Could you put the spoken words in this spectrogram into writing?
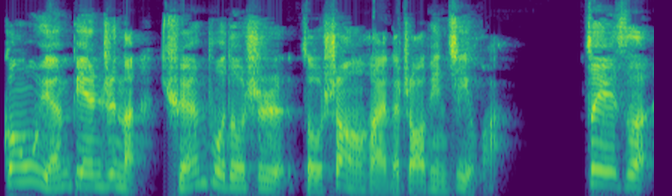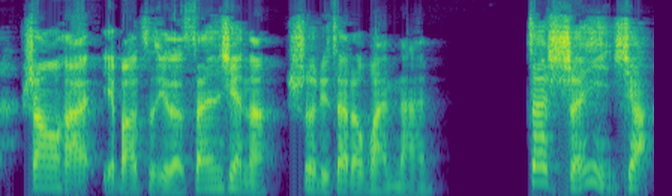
公务员编制呢全部都是走上海的招聘计划。这一次，上海也把自己的三线呢设立在了皖南，在省以下，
